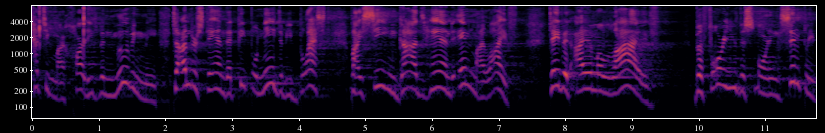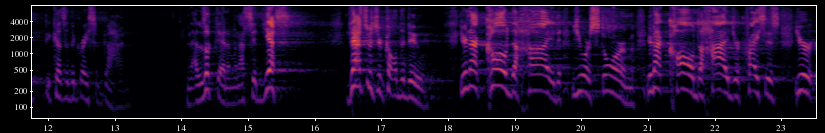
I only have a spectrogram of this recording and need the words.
touching my heart. He's been moving me to understand that people need to be blessed by seeing God's hand in my life. David, I am alive before you this morning simply because of the grace of God. And I looked at him and I said, Yes, that's what you're called to do. You're not called to hide your storm. You're not called to hide your crisis. You're,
